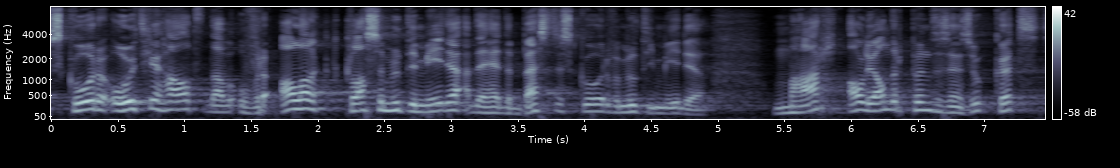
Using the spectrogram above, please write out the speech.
score ooit gehaald, dat we over alle klassen multimedia heb jij de beste score voor multimedia. Maar al je andere punten zijn zo kut,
